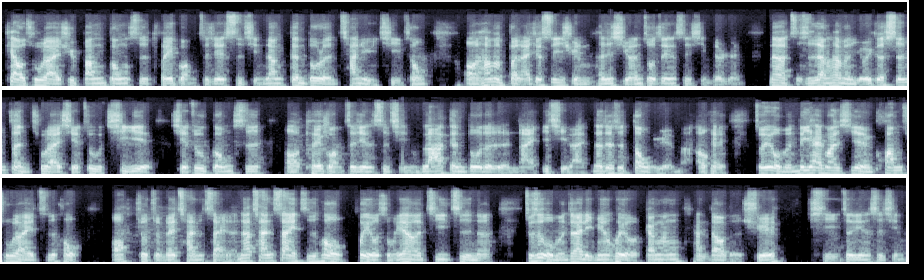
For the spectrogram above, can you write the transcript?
跳出来去帮公司推广这些事情，让更多人参与其中。哦，他们本来就是一群很喜欢做这件事情的人，那只是让他们有一个身份出来协助企业、协助公司哦推广这件事情，拉更多的人来一起来，那就是动员嘛。OK，所以我们利害关系人框出来之后，哦，就准备参赛了。那参赛之后会有什么样的机制呢？就是我们在里面会有刚刚谈到的学习这件事情。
